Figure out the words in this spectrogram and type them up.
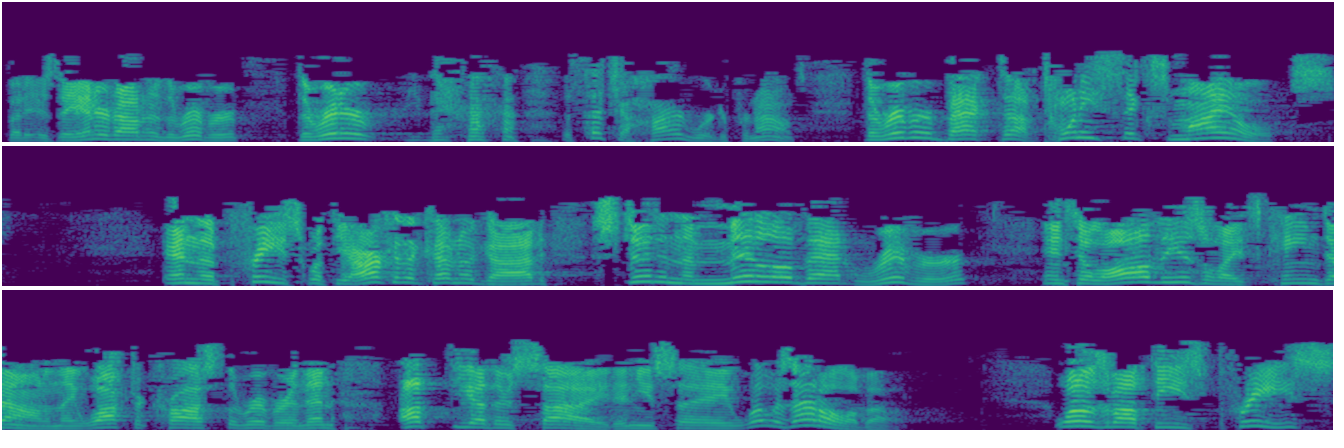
but as they entered out into the river, the river, such a hard word to pronounce. The river backed up 26 miles. And the priest, with the Ark of the Covenant of God, stood in the middle of that river until all the Israelites came down and they walked across the river and then up the other side. And you say, what was that all about? Well, it was about these priests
